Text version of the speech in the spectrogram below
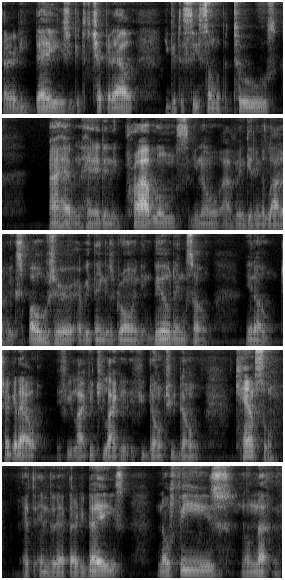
30 days. You get to check it out. You get to see some of the tools. I haven't had any problems. You know, I've been getting a lot of exposure. Everything is growing and building. So, you know, check it out. If you like it, you like it. If you don't, you don't. Cancel at the end of that 30 days. No fees, no nothing.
